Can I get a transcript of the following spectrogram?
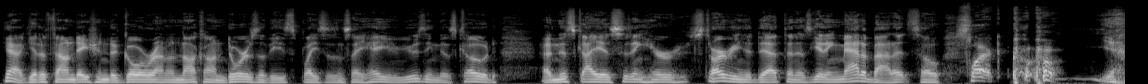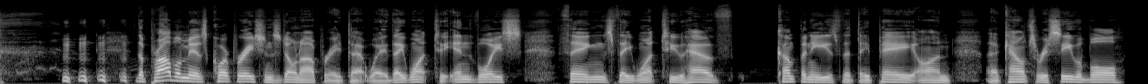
Yeah, get a foundation to go around and knock on doors of these places and say, hey, you're using this code, and this guy is sitting here starving to death and is getting mad about it. So, Slack. yeah. the problem is corporations don't operate that way. They want to invoice things, they want to have companies that they pay on accounts receivable.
